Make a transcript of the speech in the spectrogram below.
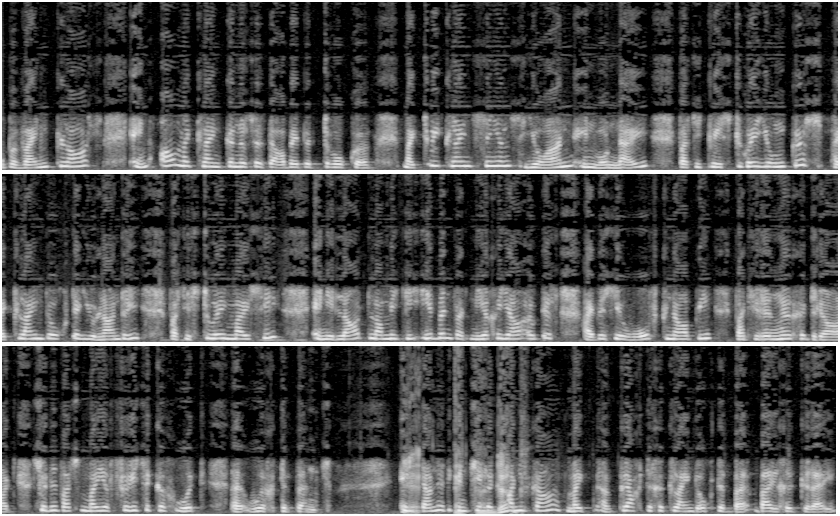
op 'n wynplaas en al my kleinkinders is daarbey betrokke. My twee kleinseuns, Johan en Monay, was die twee stoei jonkers. My kleindogter Jolandri was die stoei meisie en die laat lammetjie Eben wat 9 jaar oud is. Hy was die hofknapie wat die ringe gedra het. So dit was vir my 'n vreeslike groot uh, hoogtepunt. En Ja, dan het ek ek natuurlik kan dink. Annika, my uh, pragtige kleindogter by- bygekry.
